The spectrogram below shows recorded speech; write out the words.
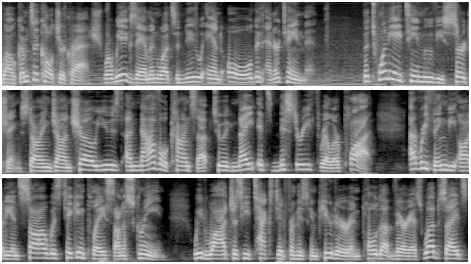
Welcome to Culture Crash, where we examine what's new and old in entertainment. The 2018 movie Searching, starring John Cho, used a novel concept to ignite its mystery thriller plot. Everything the audience saw was taking place on a screen. We'd watch as he texted from his computer and pulled up various websites,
